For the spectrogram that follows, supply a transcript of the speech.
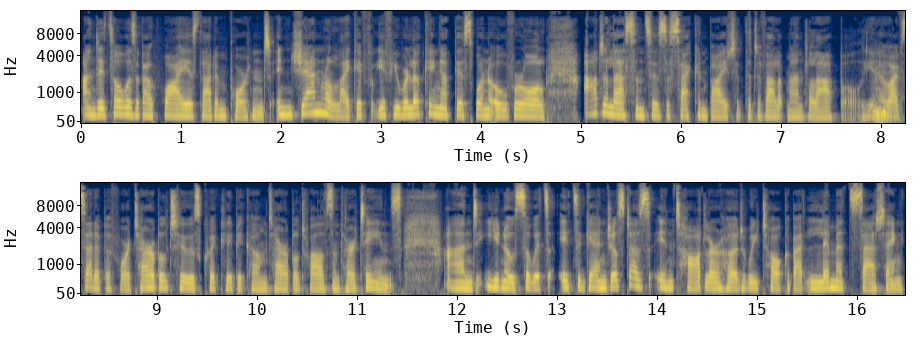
And it's always about why is that important in general. Like if if you were looking at this one overall, adolescence is a second bite at the developmental apple. You know, mm. I've said it before. Terrible twos quickly become terrible twelves and thirteens, and you know, so it's it's again just as in toddlerhood we talk about limit set setting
